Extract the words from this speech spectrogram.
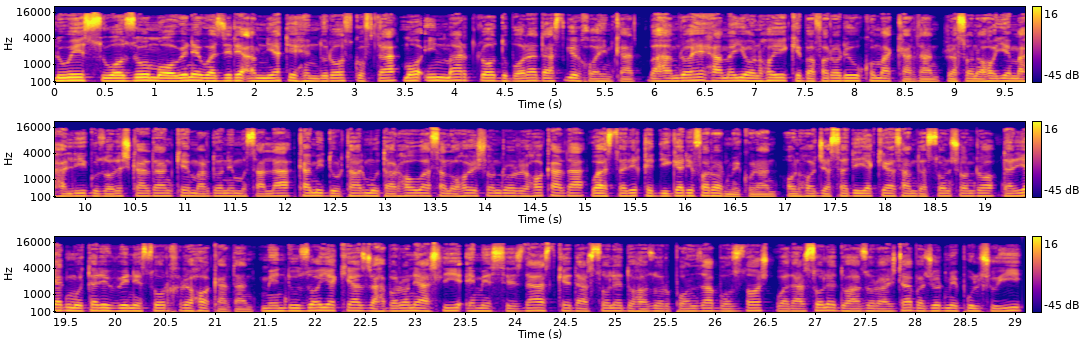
لوئیس سوازو معاون وزیر امنیت هندوراس گفته ما این مرد را دوباره دستگیر خواهیم کرد. به همراه همه آنهایی که به فرار او کمک کردند. رسانه های محلی گزارش کردند که مردان مسلح کمی دورتر موترها و سلاحهایشان را رها کرده و از طریق دیگری فرار می کنند آنها جسد یکی از همدستانشان را در یک موتر وین سرخ رها کردند. مندوزا یکی از رهبران اصلی MS13 است که در سال 2015 بازداشت و در سال 2018 به جرم پولشویی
